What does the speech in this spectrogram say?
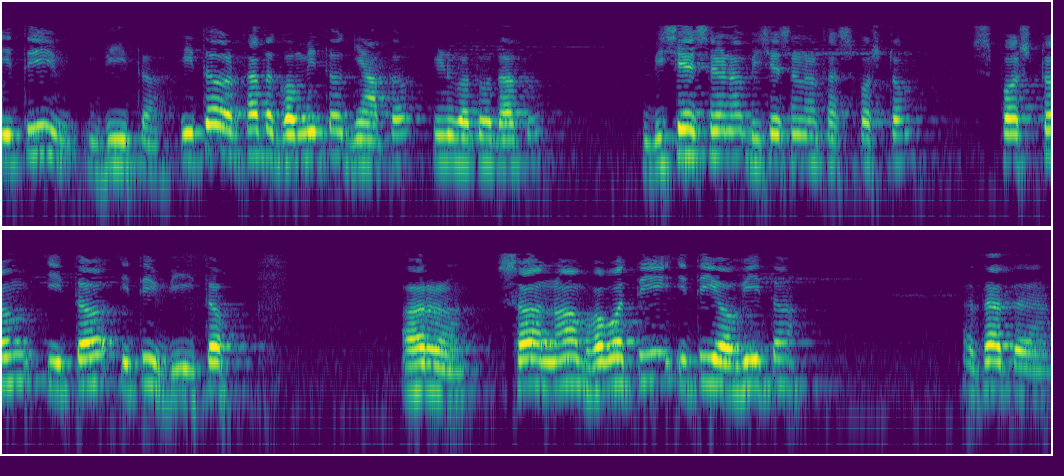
इति वीत। इत अर्थात गमित, ज्ञात, इणगतो, धातु। विशेषण विशेषण अर्थात स्पष्टम स्पष्टम इत इति वीत। और स न भवती इति अवीत। अर्थात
